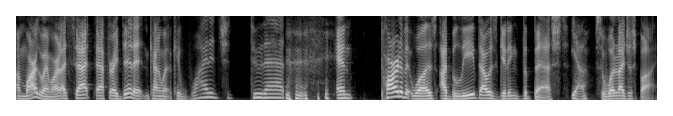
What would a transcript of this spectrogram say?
I'm wired the way I'm wired, I sat after I did it and kind of went, okay, why did you do that? and part of it was I believed I was getting the best. Yeah. So what did I just buy?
